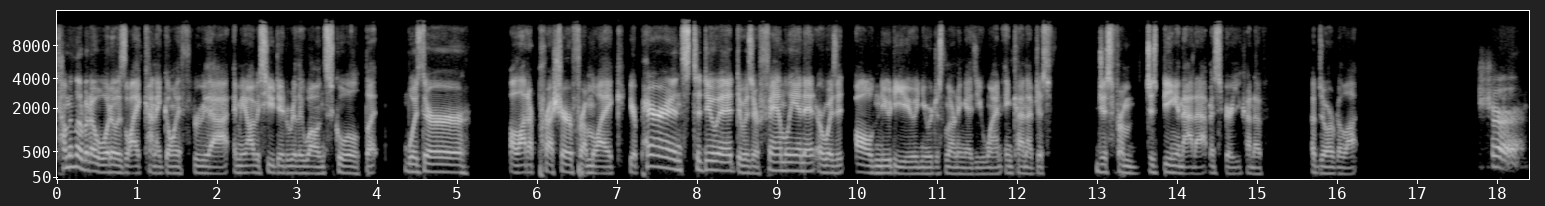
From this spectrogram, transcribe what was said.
Tell me a little bit of what it was like, kind of going through that. I mean, obviously you did really well in school, but was there a lot of pressure from like your parents to do it? Was there family in it, or was it all new to you and you were just learning as you went and kind of just just from just being in that atmosphere, you kind of absorbed a lot? Sure.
